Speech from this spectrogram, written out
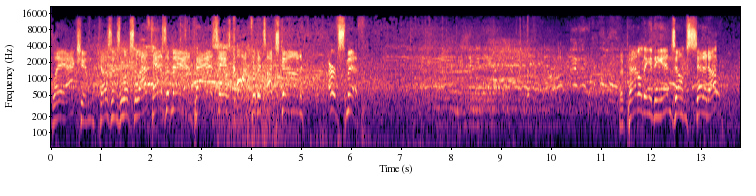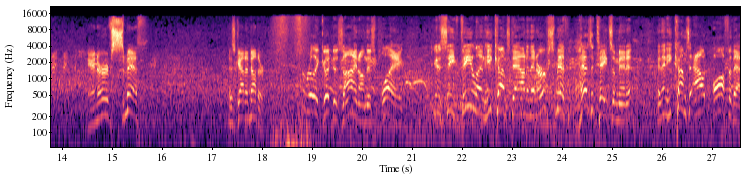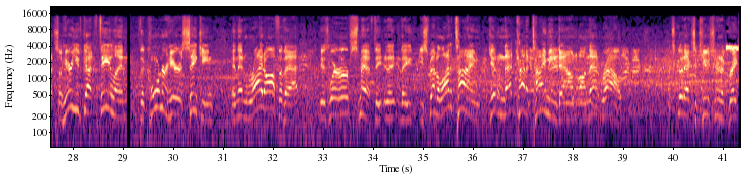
Play action. Cousins looks left, has a man. Pass is caught for the touchdown. Irv Smith. The penalty in the end zone set it up. And Irv Smith has got another. A really good design on this play. You're going to see Thielen, he comes down, and then Irv Smith hesitates a minute, and then he comes out off of that. So here you've got Thielen. The corner here is sinking, and then right off of that is where Irv Smith. They, they, they, you spend a lot of time getting that kind of timing down on that route. It's good execution and a great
